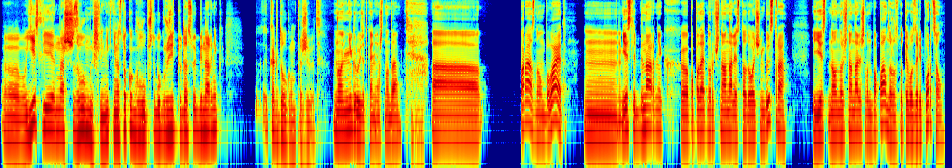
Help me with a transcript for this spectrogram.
Э, если наш злоумышленник не настолько глуп, чтобы грузить туда свой бинарник, как долго он проживет? Ну, он не грузит, конечно, да. А, по-разному бывает. Если бинарник э, попадает на ручной анализ, то это очень быстро. Если на ручной анализ, чтобы он попал, нужно, кто-то его зарепортил.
